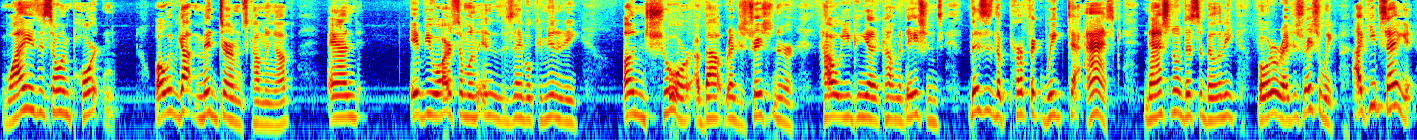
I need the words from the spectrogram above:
why is this so important? Well, we've got midterms coming up, and if you are someone in the disabled community unsure about registration or how you can get accommodations, this is the perfect week to ask. National Disability Voter Registration Week. I keep saying it.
